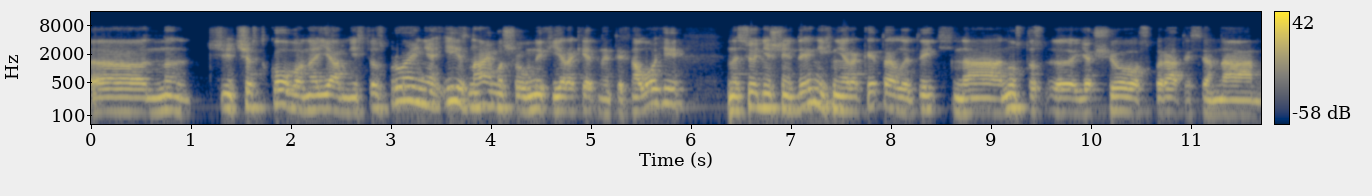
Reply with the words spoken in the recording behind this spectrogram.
е, частково наявність озброєння, і знаємо, що у них є ракетні технології. На сьогоднішній день їхня ракета летить на ну стос, е, якщо спиратися на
